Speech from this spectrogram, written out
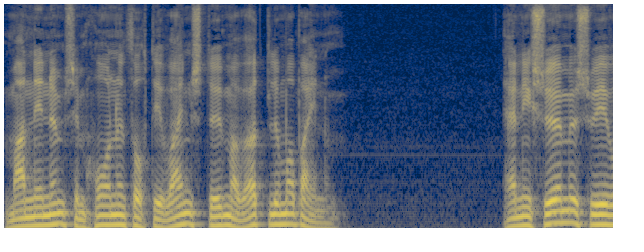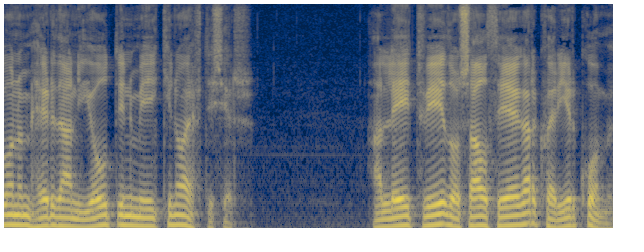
manninum sem honum þótti vænstum af öllum á bænum. En í sömu svifunum heyrði hann jótin mikinn og eftir sér. Hann leitt við og sá þegar hverjir komu.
